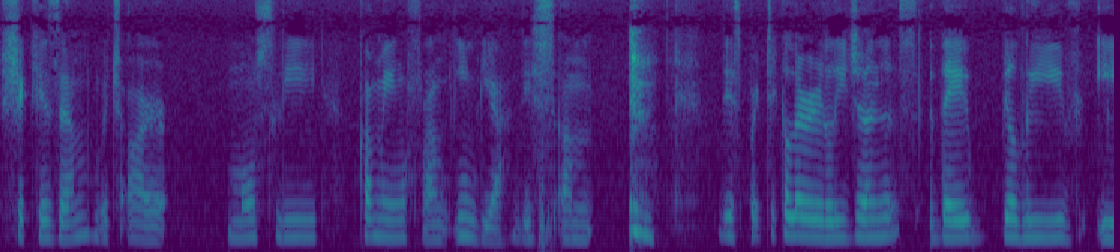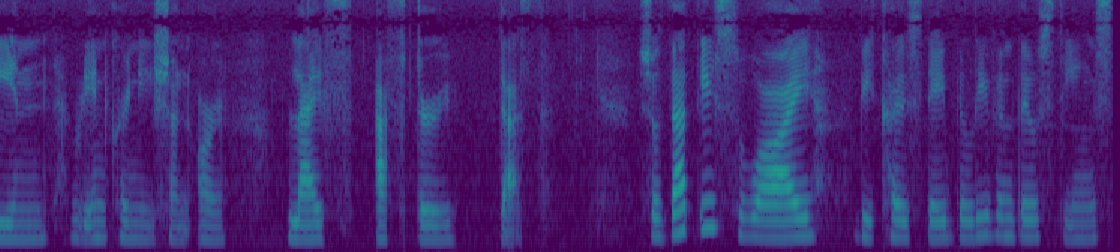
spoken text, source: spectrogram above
sikhism which are mostly coming from india. This um these particular religions they believe in reincarnation or life after death. So that is why because they believe in those things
